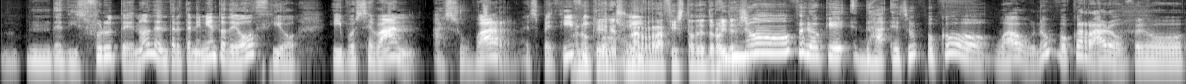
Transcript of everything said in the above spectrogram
mm, de disfrute, ¿no? De entretenimiento, de ocio, y pues se van a su bar específico. Bueno, que eres ahí. una racista de droides. No, pero que da, es un poco, wow, ¿no? Un poco raro, pero...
